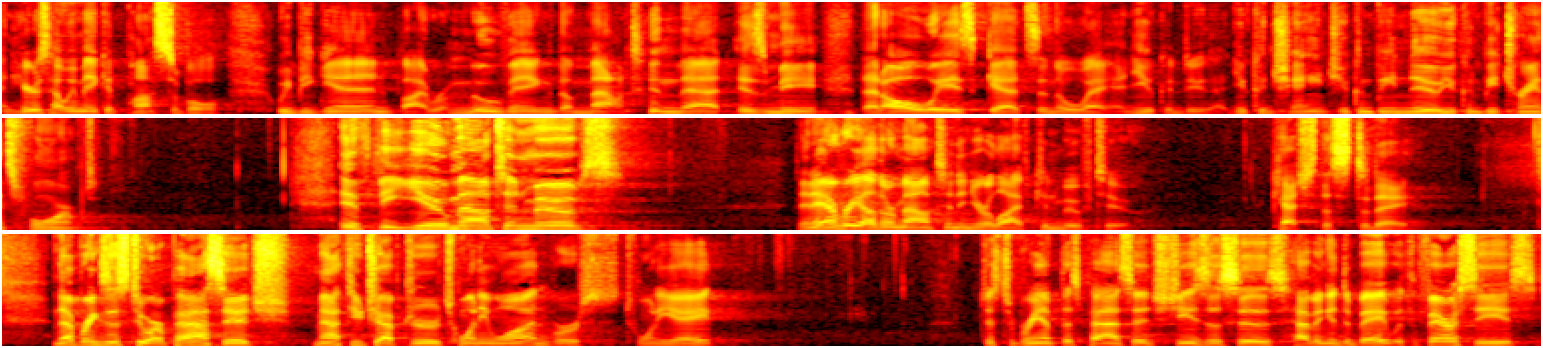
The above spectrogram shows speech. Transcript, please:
And here's how we make it possible. We begin by removing the mountain that is me, that always gets in the way. And you can do that. You can change. You can be new. You can be transformed. If the you mountain moves, then every other mountain in your life can move too. Catch this today. And that brings us to our passage, Matthew chapter 21, verse 28. Just to preempt this passage, Jesus is having a debate with the Pharisees,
